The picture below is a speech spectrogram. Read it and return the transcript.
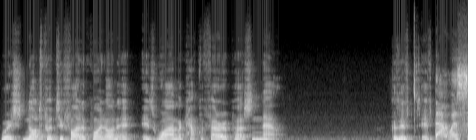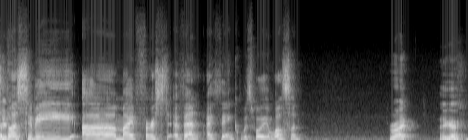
Which, not to put too fine a point on it, is why I'm a Capoferro person now. Because if, if That was if- supposed to be uh, my first event, I think, was William Wilson. right, there you go.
